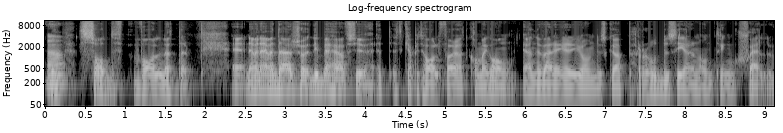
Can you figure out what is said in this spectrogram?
Men sådd valnötter. Eh, nej men även där så det behövs ju ett, ett kapital för att komma igång. Ännu värre är det ju om du ska producera någonting själv.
